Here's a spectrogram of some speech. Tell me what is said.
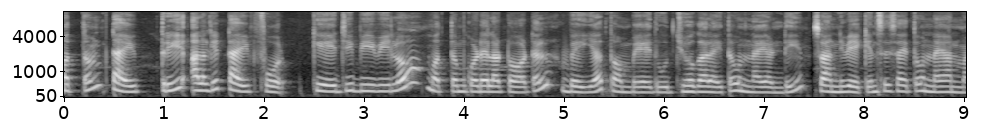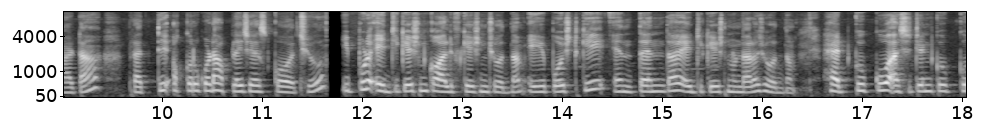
మొత్తం టైప్ త్రీ అలాగే టైప్ ఫోర్ కేజీబీవీలో మొత్తం కూడా ఇలా టోటల్ వెయ్యి తొంభై ఐదు ఉద్యోగాలు అయితే ఉన్నాయండి. సో అన్ని వేకెన్సీస్ అయితే ఉన్నాయన్నమాట. ప్రతి ఒక్కరు కూడా అప్లై చేసుకోవచ్చు. ఇప్పుడు ఎడ్యుకేషన్ క్వాలిఫికేషన్ చూద్దాం. ఏ పోస్ట్కి ఎంతెంత ఎడ్యుకేషన్ ఉండాలో చూద్దాం. Head cook assistant cook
